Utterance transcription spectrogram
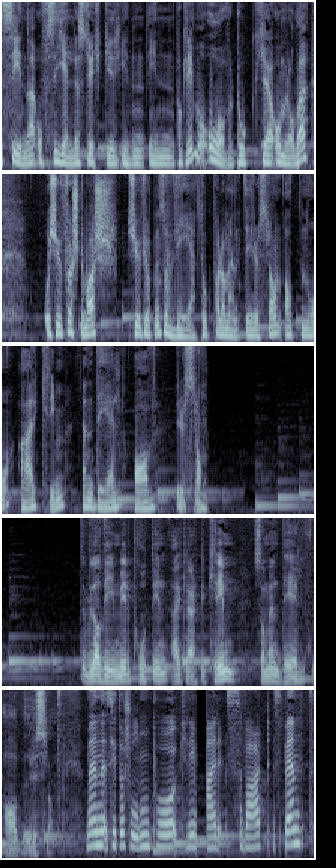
sine offisielle styrker inn, inn på Krim og overtok uh, området. Og 21.3.2014 så vedtok parlamentet i Russland at nå er Krim en del av Russland. Vladimir Putin erklærte Krim som en del av Russland. Men situasjonen på Krim er svært spent.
